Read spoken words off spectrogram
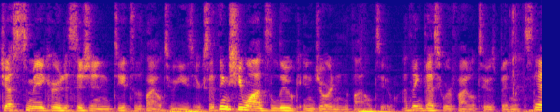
just to make her decision to get to the final two easier. Because I think she wants Luke and Jordan in the final two. I think that's who her final two has been since. Yeah,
